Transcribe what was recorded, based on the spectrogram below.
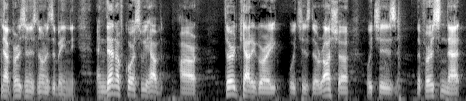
That person is known as a Beinoni. And then of course we have our third category, which is the Rasha, which is the person that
